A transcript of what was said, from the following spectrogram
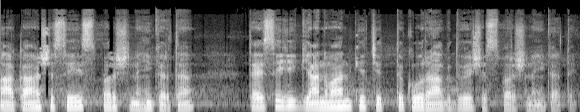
आकाश से स्पर्श नहीं करता, तैसे ही ज्ञानवान के चित्त को राग द्वेष स्पर्श नहीं करते।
